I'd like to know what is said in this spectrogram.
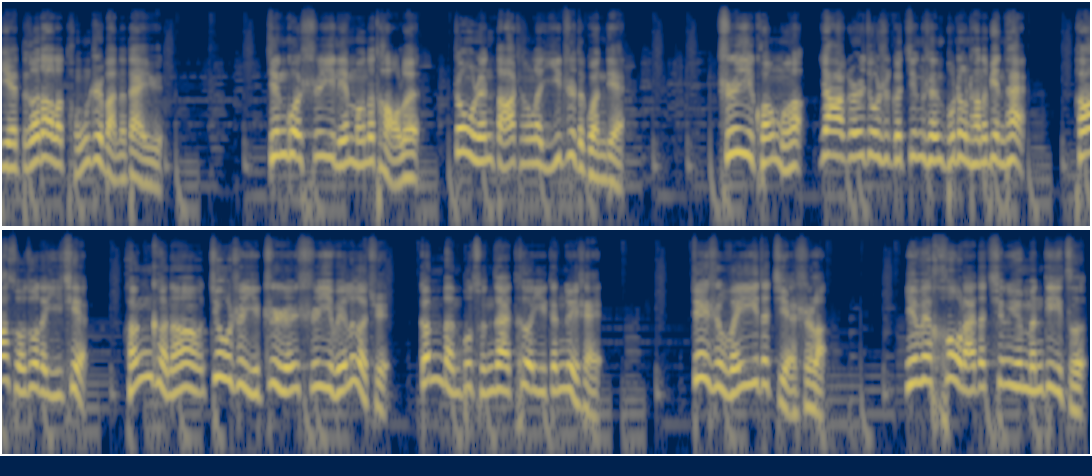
也得到了同志般的待遇。经过失忆联盟的讨论，众人达成了一致的观点：失忆狂魔压根儿就是个精神不正常的变态，他所做的一切。很可能就是以致人失忆为乐趣，根本不存在特意针对谁，这是唯一的解释了。因为后来的青云门弟子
